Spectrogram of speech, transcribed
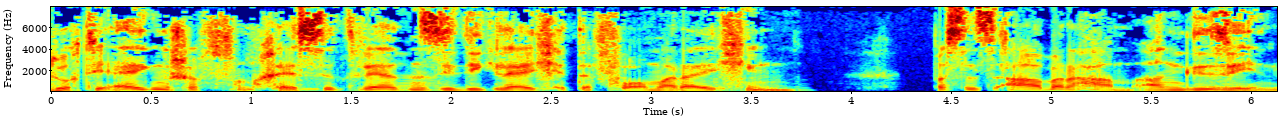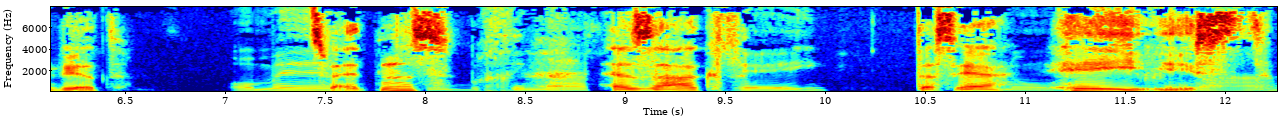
durch die Eigenschaft von Chesed werden sie die Gleichheit der Form erreichen, was als Abraham angesehen wird. Zweitens, er sagt, dass er Hei ist,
